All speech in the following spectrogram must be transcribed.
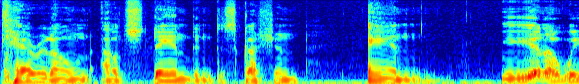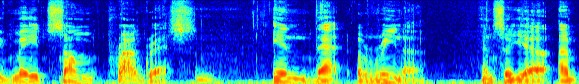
carried on outstanding discussion, and you know we've made some progress mm. in that arena, and so yeah, I'm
